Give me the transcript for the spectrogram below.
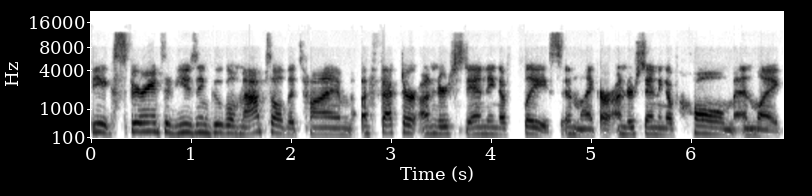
the experience of using Google Maps all the time affect our understanding of place and like our understanding of home and like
